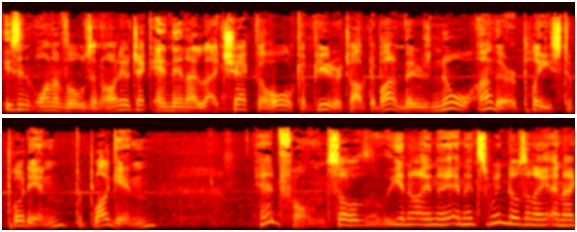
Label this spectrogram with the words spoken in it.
isn't one of those an audio jack? And then I check the whole computer top to bottom. There's no other place to put in to plug in headphones. So you know, and and it's Windows, and I and I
